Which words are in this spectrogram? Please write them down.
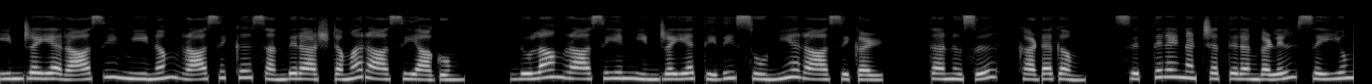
இன்றைய ராசி மீனம் ராசிக்கு சந்திராஷ்டம ராசியாகும். துலாம் ராசியின் இன்றைய திதி சூன்ய ராசிகள். தனுசு கடகம் சித்திரை நட்சத்திரங்களில் செய்யும்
